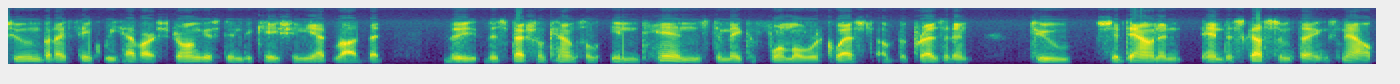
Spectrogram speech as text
soon, but I think we have our strongest indication yet, Rod, that the, the special counsel intends to make a formal request of the president to sit down and, and discuss some things. Now,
